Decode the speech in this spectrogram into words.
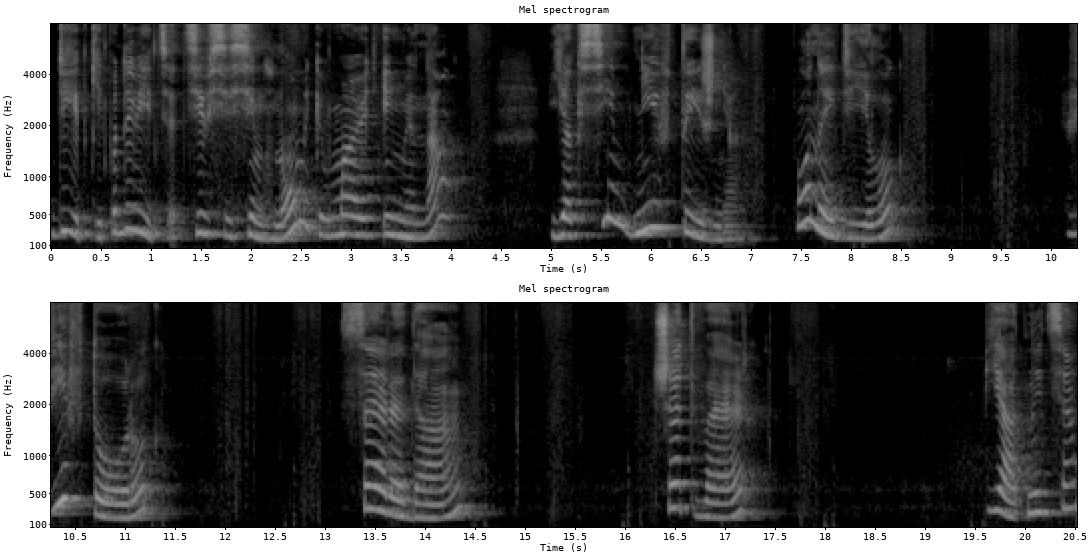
Дітки, подивіться, ці всі сім гномиків мають імена як сім днів тижня. Понеділок, вівторок, середа, четвер, п'ятниця,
